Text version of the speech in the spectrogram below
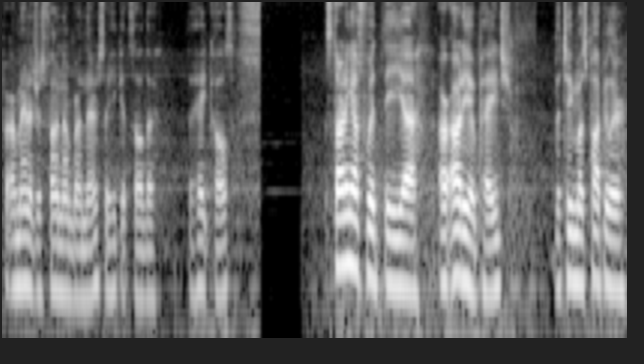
put our manager's phone number on there so he gets all the, the hate calls. Starting off with the uh, our audio page, the two most popular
